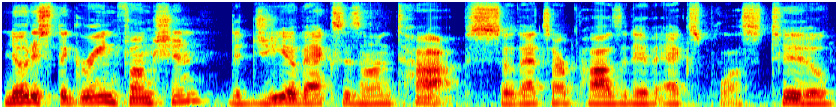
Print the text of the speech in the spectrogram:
Notice the green function, the g of x is on top. So that's our positive x plus 2.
